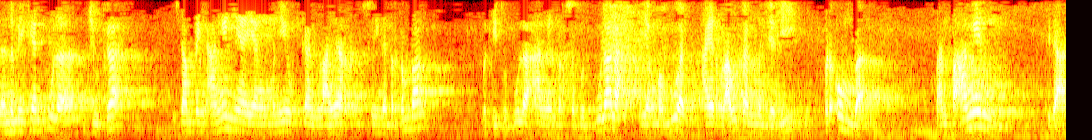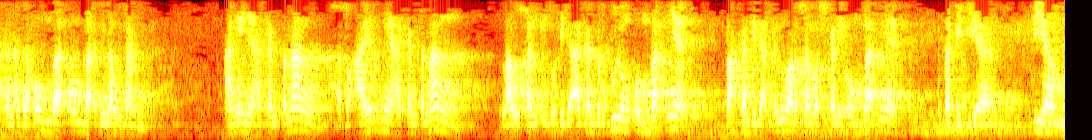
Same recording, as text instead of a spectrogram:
dan demikian pula juga di samping anginnya yang meniupkan layar sehingga berkembang, begitu pula angin tersebut pula lah yang membuat air lautan menjadi berombak. Tanpa angin tidak akan ada ombak-ombak di lautan anginnya akan tenang atau airnya akan tenang. Lautan itu tidak akan bergulung ombaknya, bahkan tidak keluar sama sekali ombaknya, tetapi dia diam,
